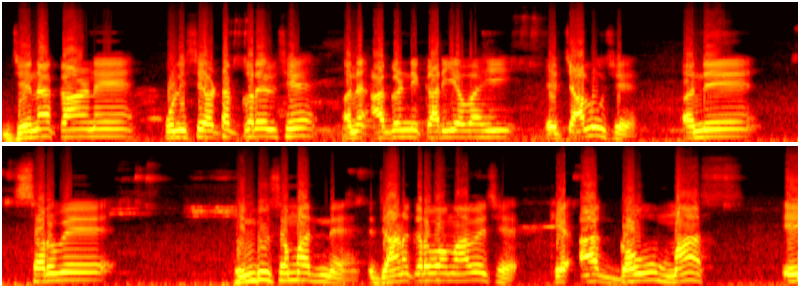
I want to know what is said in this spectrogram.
જેના કારણે પોલીસે અટક કરેલ છે અને આગળની કાર્યવાહી એ ચાલુ છે. અને સર્વે હિન્દુ સમાજને જાણ કરવામાં આવે છે કે આ ગૌ માંસ એ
